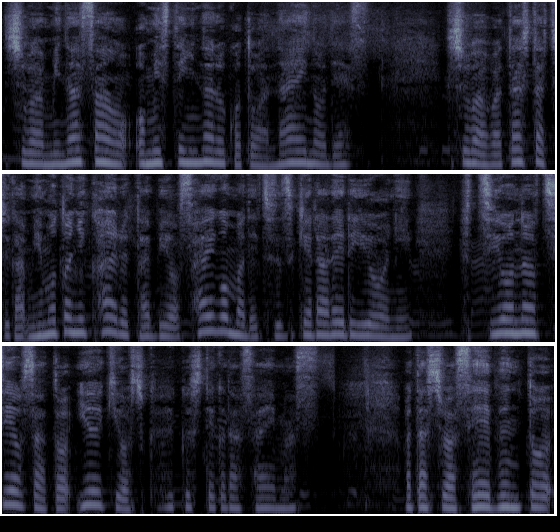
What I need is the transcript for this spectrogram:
主は皆さんをお見捨てになることはないのです。主は私たちが身元に帰る旅を最後まで続けられるように、必要な強さと勇気を祝福してくださいます。私は成分と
